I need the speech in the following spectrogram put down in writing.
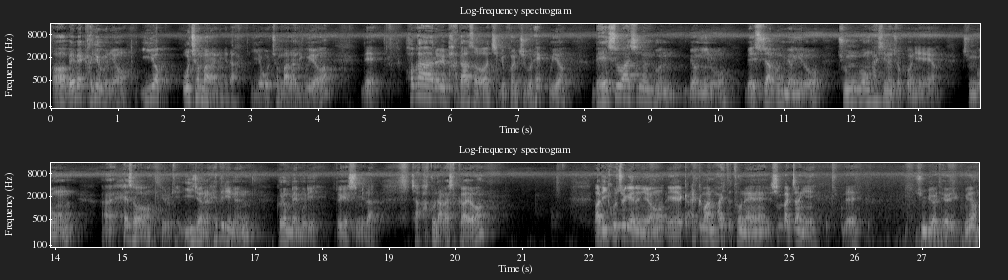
어, 매매 가격은요, 2억 5천만 원입니다. 2억 5천만 원이고요. 네, 허가를 받아서 지금 건축을 했고요. 매수하시는 분 명의로, 매수자분 명의로 준공하시는 조건이에요. 준공 아, 해서 이렇게 이전을 해드리는 그런 매물이 되겠습니다. 자, 밖으로 나가실까요? 바로 입구 쪽에는요, 예, 깔끔한 화이트 톤의 신발장이 네, 준비가 되어 있고요.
